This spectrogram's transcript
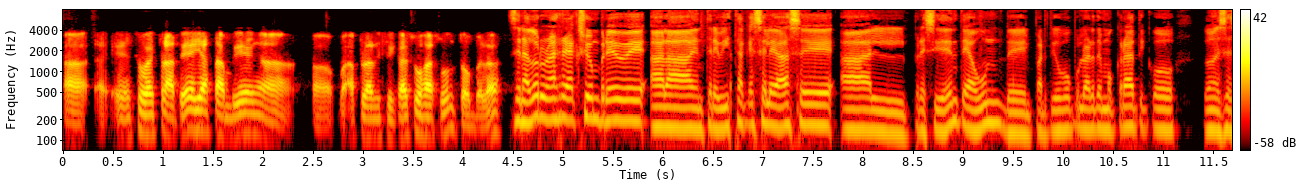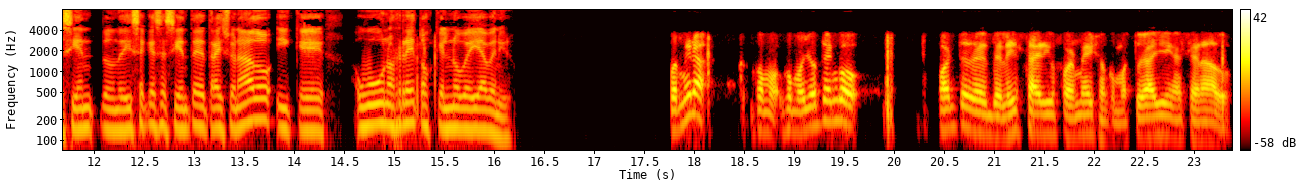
a- en sus estrategias también a, a- a planificar sus asuntos, ¿verdad? Senador, una reacción breve a la entrevista que se le hace al presidente aún del Partido Popular Democrático, donde se siente, donde dice que se siente traicionado y que hubo unos retos que él no veía venir. Pues mira, como, como yo tengo parte del del inside information, como estoy allí en el Senado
